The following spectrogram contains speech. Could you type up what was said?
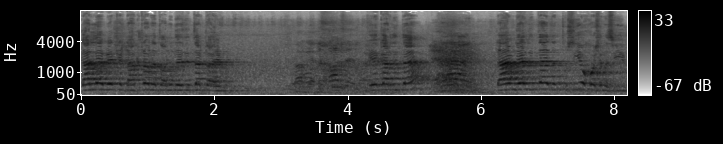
गल है बेटे डॉक्टर ने तुम्हें दे दिता टाइम ये कर दिता है टाइम दे दिता है तो तुम खुश नसीब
